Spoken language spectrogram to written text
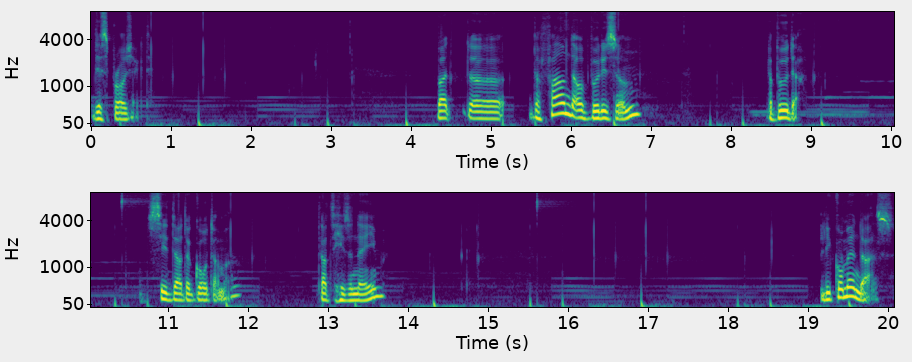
this project. But the, the founder of Buddhism, the Buddha, Siddhartha Gautama, that's his name, recommend us,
